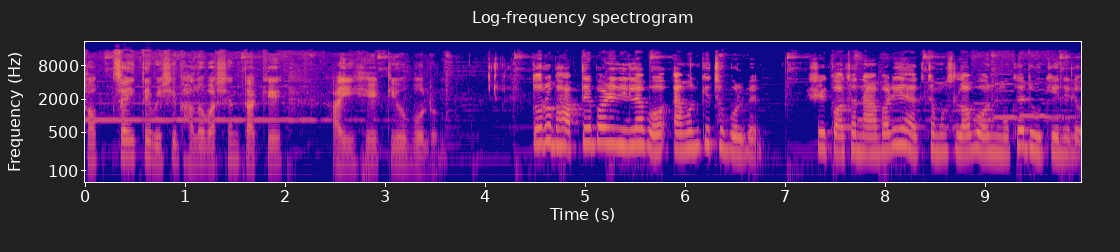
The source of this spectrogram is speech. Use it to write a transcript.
সবচাইতে বেশি ভালোবাসেন তাকে আই হেট ইউ বলুন। তরু ভাবতে পারে নীলাব এমন কিছু বলবে। সে কথা না বাড়িয়ে এক চামচ লবণ মুখে ঢুকিয়ে নিল।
